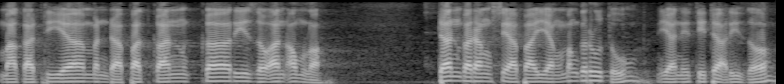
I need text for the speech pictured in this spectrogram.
maka dia mendapatkan kerizoan Allah dan barang siapa yang menggerutu, yakni tidak ridho,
